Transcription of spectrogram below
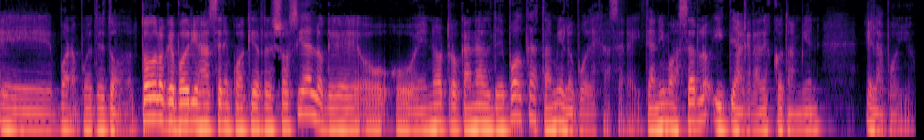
eh, bueno, pues de todo. Todo lo que podrías hacer en cualquier red social lo que, o, en otro canal de podcast también lo puedes hacer ahí. Te animo a hacerlo y te agradezco también el apoyo.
